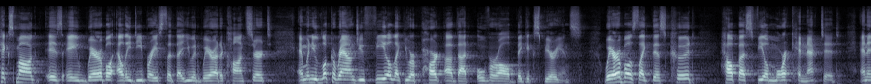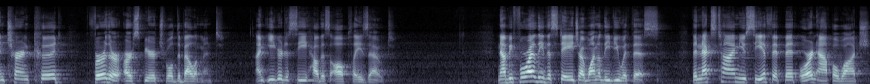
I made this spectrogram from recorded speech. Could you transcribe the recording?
PixMob is a wearable LED bracelet that you would wear at a concert and when you look around, you feel like you are part of that overall big experience. Wearables like this could help us feel more connected and in turn could further our spiritual development. I'm eager to see how this all plays out. Now, before I leave the stage, I want to leave you with this. The next time you see a Fitbit or an Apple Watch,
